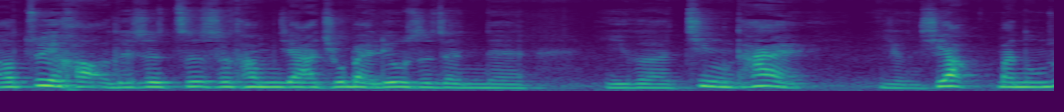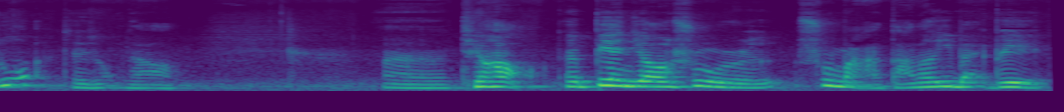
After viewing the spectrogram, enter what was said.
然后最好的是支持他们家九百六十帧的一个静态影像慢动作这种的啊，嗯，挺好。它变焦数数码达到一百倍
